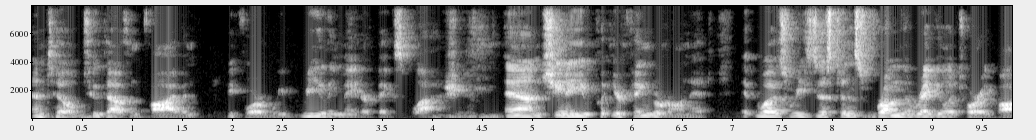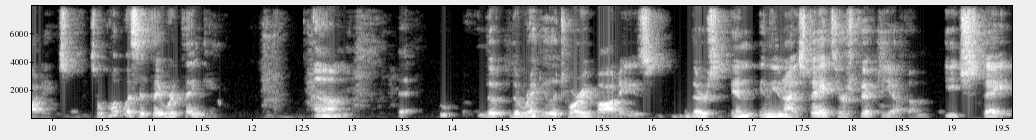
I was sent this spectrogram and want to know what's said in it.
until 2005 and before we really made our big splash. And Sheena, you put your finger on it it was resistance from the regulatory bodies. So, what was it they were thinking? Um, the, the regulatory bodies there's in, in the United States, there's 50 of them. Each state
